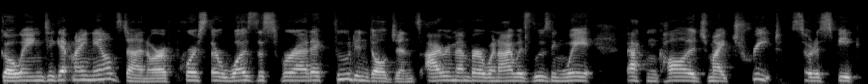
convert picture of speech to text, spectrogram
going to get my nails done. Or, of course, there was the sporadic food indulgence. I remember when I was losing weight back in college, my treat, so to speak,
